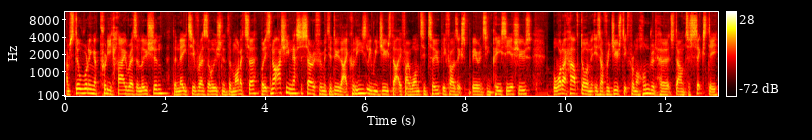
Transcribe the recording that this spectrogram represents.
I'm still still running a pretty high resolution, the native resolution of the monitor, but it's not actually necessary for me to do that. I could easily reduce that if I wanted to, if I was experiencing PC issues. But what I have done is I've reduced it from 100 Hertz down to 60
